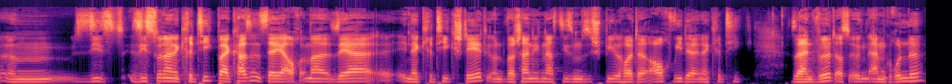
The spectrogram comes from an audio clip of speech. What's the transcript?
Ähm, siehst, siehst du da eine Kritik bei Cousins, der ja auch immer sehr in der Kritik steht und wahrscheinlich nach diesem Spiel heute auch wieder in der Kritik sein wird, aus irgendeinem Grunde?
